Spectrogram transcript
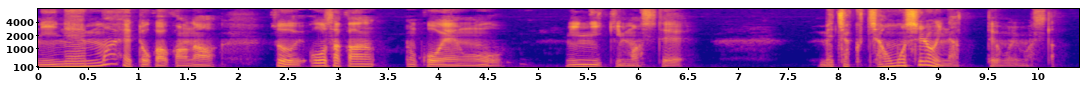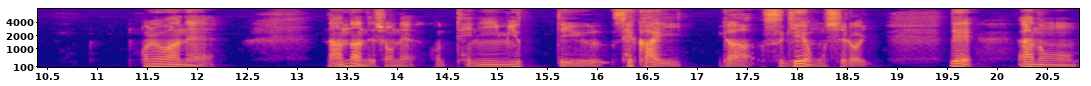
?2 年前とかかな？そう、大阪の公演を見に行きまして、めちゃくちゃ面白いなって思いました。これはね、何なんでしょうね。このテニミュっていう世界がすげえ面白い。で、あの、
